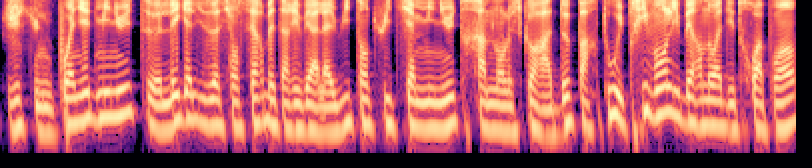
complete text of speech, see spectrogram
Juste une poignée de minutes. L'égalisation serbe est arrivée à la 88e minute, ramenant le score à deux partout et privant les Bernois des 3 points.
